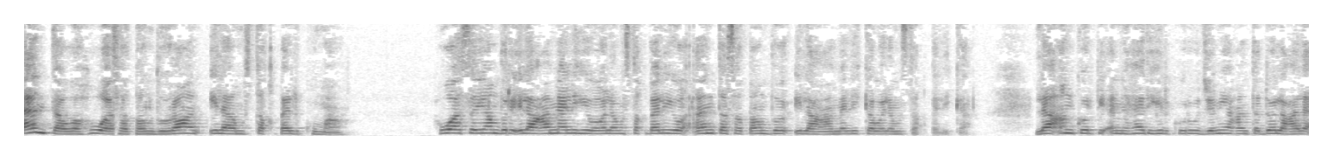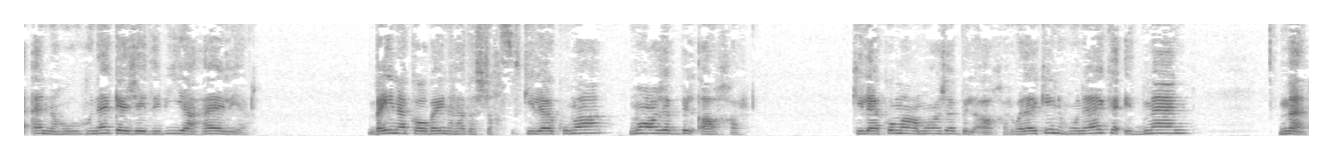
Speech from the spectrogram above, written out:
أنت وهو ستنظران إلى مستقبلكما. هو سينظر إلى عمله ولا مستقبله وأنت ستنظر إلى عملك ولا مستقبلك. لا أنكر بأن هذه الكروت جميعا تدل على أنه هناك جاذبية عالية بينك وبين هذا الشخص. كلاكما معجب بالآخر. كلاكما معجب بالآخر. ولكن هناك إدمان ما.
